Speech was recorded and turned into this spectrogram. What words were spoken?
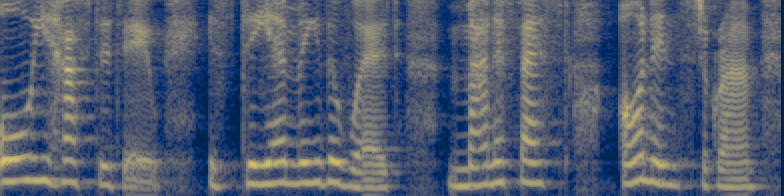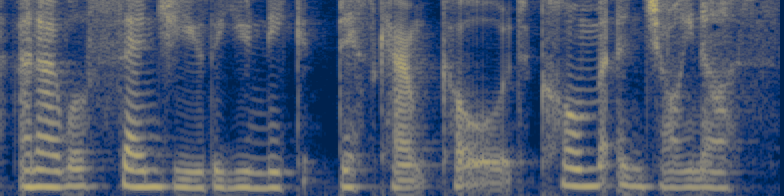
all you have to do is DM me the word manifest on Instagram and I will send you the unique discount code. Come and join us.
